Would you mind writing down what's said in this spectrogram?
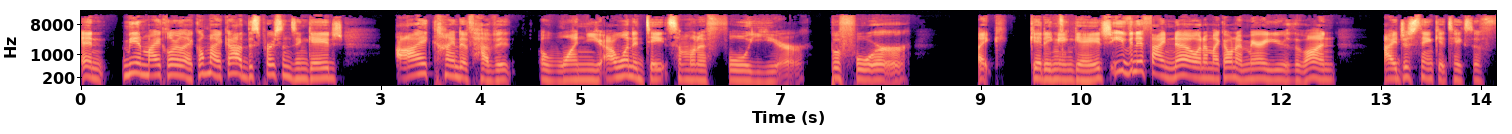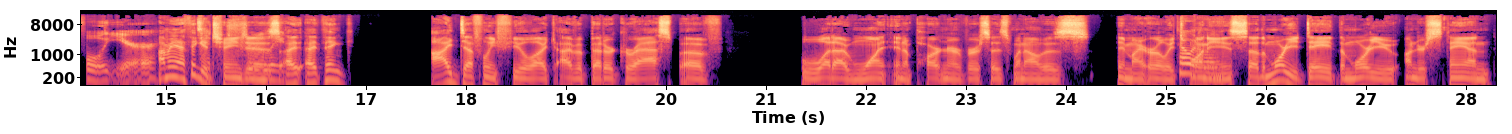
and me and Michael are like, oh my God, this person's engaged. I kind of have it a one year. I want to date someone a full year before like getting engaged. Even if I know and I'm like, I want to marry you, you're the one. I just think it takes a full year. I mean, I think it changes. truly- I, I think I definitely feel like I have a better grasp of what I want in a partner versus when I was in my early Totally. 20s. So the more you date, the more you understand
